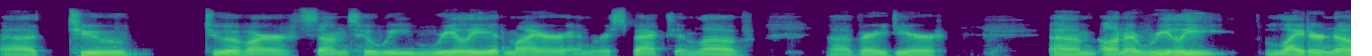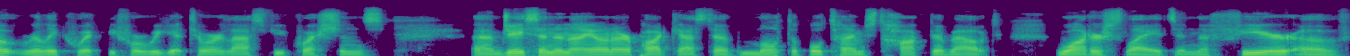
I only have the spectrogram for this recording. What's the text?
uh, two two of our sons who we really admire and respect and love uh, very dear. Um, on a really lighter note really quick before we get to our last few questions um, jason and i on our podcast have multiple times talked about water slides and the fear of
